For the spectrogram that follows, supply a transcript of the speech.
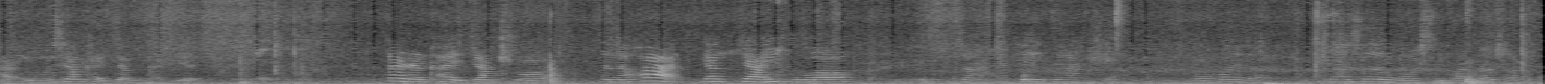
害，我们希望可以这样改变。大人可以这样说，奶奶话要加衣服哦。小孩可以这样讲，我会的，那是我喜欢的穿法。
